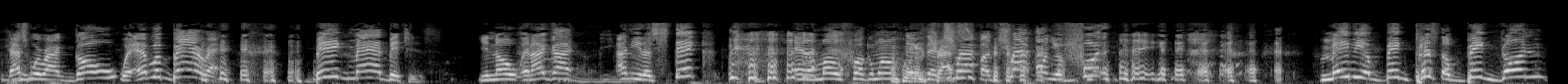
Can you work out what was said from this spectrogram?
That's where I go, wherever bear at. Big mad bitches. You know, and I got, I need a stick and a motherfucking one of them things that trap, a trap on your foot. Maybe a big pistol, a big gun,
